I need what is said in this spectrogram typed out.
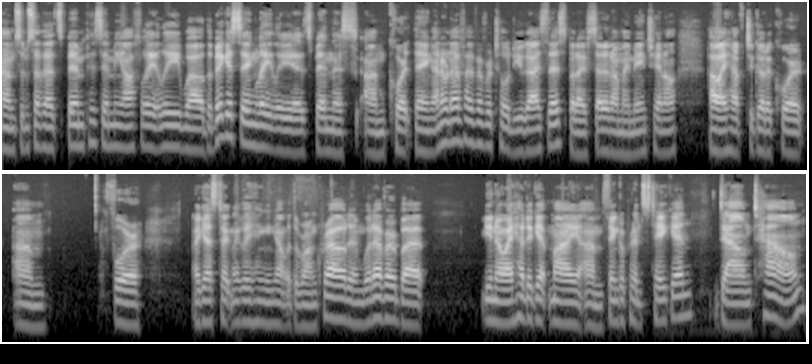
um, some stuff that's been pissing me off lately. Well, the biggest thing lately has been this um, court thing. I don't know if I've ever told you guys this, but I've said it on my main channel how I have to go to court um, for, I guess, technically hanging out with the wrong crowd and whatever. But you know, I had to get my um, fingerprints taken downtown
